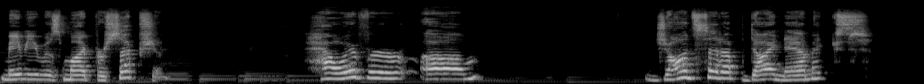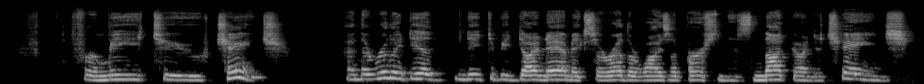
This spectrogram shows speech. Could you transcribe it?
maybe it was my perception. However, um, John set up dynamics for me to change. And there really did need to be dynamics, or otherwise, a person is not going to change.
